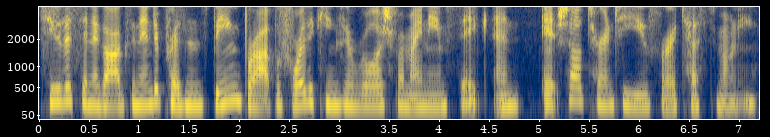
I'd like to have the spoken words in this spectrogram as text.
to the synagogues and into prisons, being brought before the kings and rulers for my name's sake, and it shall turn to you for a testimony.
